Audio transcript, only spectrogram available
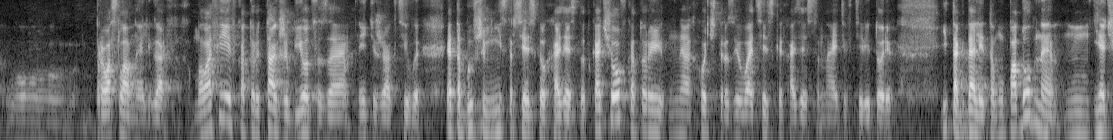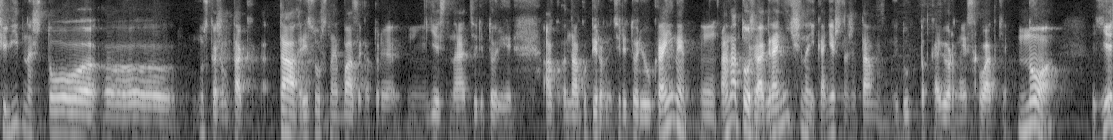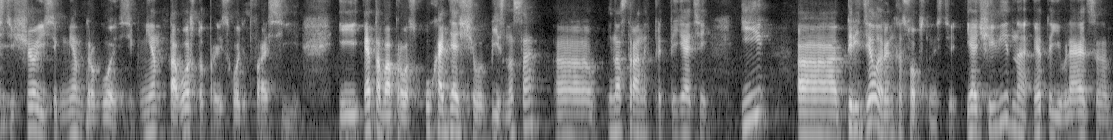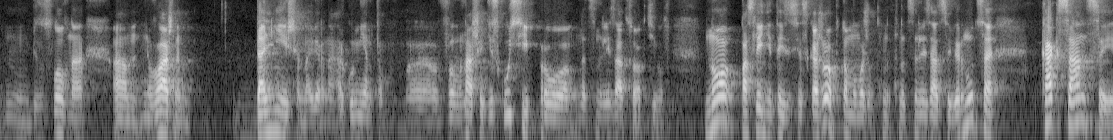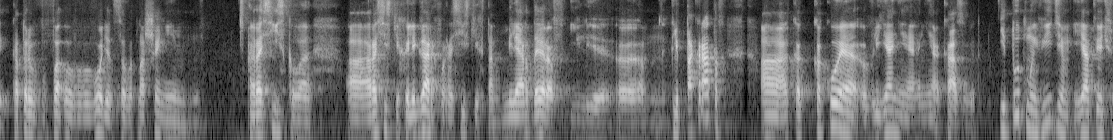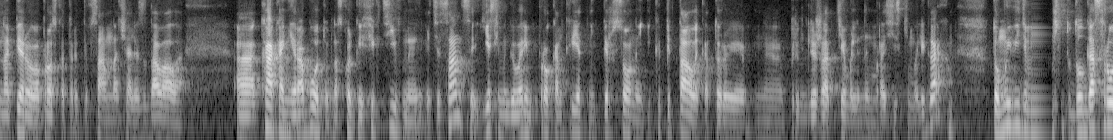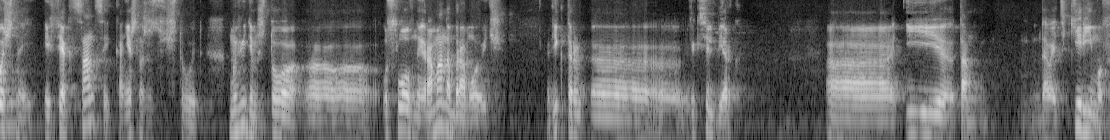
православный олигарх Малафеев, который также бьется за эти же активы. Это бывший министр сельского хозяйства Ткачев, который хочет развивать сельское хозяйство на этих территориях и так далее и тому подобное. И очевидно, что э, ну, скажем так, та ресурсная база, которая есть на территории, на оккупированной территории Украины, она тоже ограничена, и, конечно же, там идут подковерные схватки. Но есть еще и сегмент другой, сегмент того, что происходит в России. И это вопрос уходящего бизнеса э, иностранных предприятий и э, передела рынка собственности. И, очевидно, это является, безусловно, э, важным дальнейшим, наверное, аргументом э, в нашей дискуссии про национализацию активов. Но последний тезис я скажу, а потом мы можем к национализации вернуться. Как санкции, которые вводятся в отношении российского, а, российских олигархов, российских там, миллиардеров или э, клептократов, э, как, какое влияние они оказывают. И тут мы видим, и я отвечу на первый вопрос, который ты в самом начале задавала – а, как они работают, насколько эффективны эти санкции. Если мы говорим про конкретные персоны и капиталы, которые э, принадлежат тем или иным российским олигархам, то мы видим, что долгосрочный эффект санкций, конечно же, существует. Мы видим, что э, условный Роман Абрамович, Виктор э, Виксельберг и там, давайте, Керимов,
